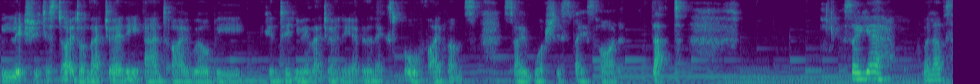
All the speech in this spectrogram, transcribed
literally just started on that journey and I will be continuing that journey over the next four or five months. So watch this space on that. So yeah, my loves,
